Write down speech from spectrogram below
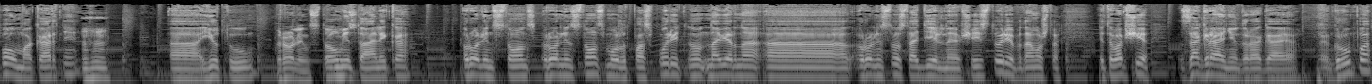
Пол Маккартни, Мгм. а, Юту, Роллинг Стоунс. Металлика, Роллинг Стоунс. Роллинг Стоунс может поспорить. Ну, наверное, Роллинг Стоунс это отдельная вообще история, потому что это вообще за гранью дорогая группа,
